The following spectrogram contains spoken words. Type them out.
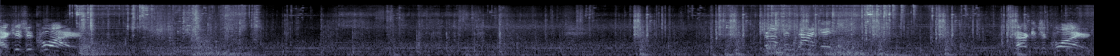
Package acquired. Dropping package. Package acquired.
